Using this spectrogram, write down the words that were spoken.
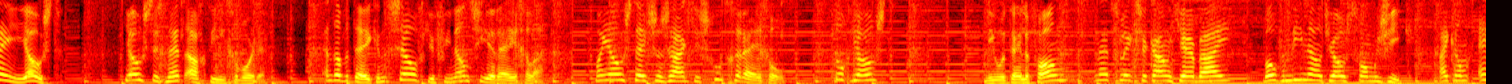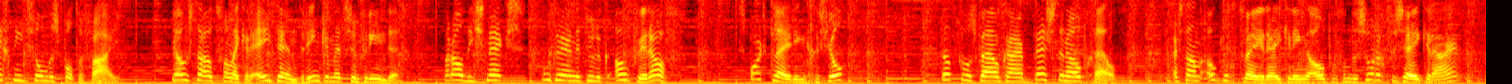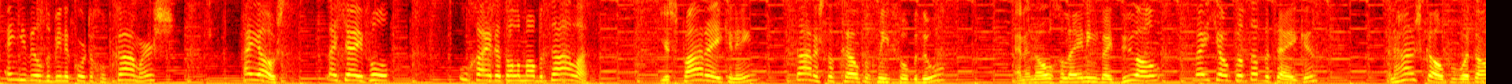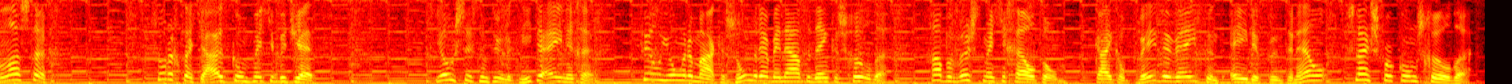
Hey Joost. Joost is net 18 geworden. En dat betekent zelf je financiën regelen. Maar Joost heeft zijn zaakjes goed geregeld. Toch Joost? Nieuwe telefoon, Netflix-accountje erbij. Bovendien houdt Joost van muziek. Hij kan echt niet zonder Spotify. Joost houdt van lekker eten en drinken met zijn vrienden. Maar al die snacks moeten er natuurlijk ook weer af. Sportkleding geshopt? Dat kost bij elkaar best een hoop geld. Er staan ook nog twee rekeningen open van de zorgverzekeraar en je wilde binnenkort nog op kamers? Hey Joost, let je even op. Hoe ga je dat allemaal betalen? Je spaarrekening? Daar is dat geld toch niet voor bedoeld? En een hoge lening bij Duo? Weet je ook wat dat betekent? Een huis kopen wordt dan lastig. Zorg dat je uitkomt met je budget. Joost is natuurlijk niet de enige. Veel jongeren maken zonder erbij na te denken schulden. Ga bewust met je geld om. Kijk op www.ede.nl slash voorkom schulden.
